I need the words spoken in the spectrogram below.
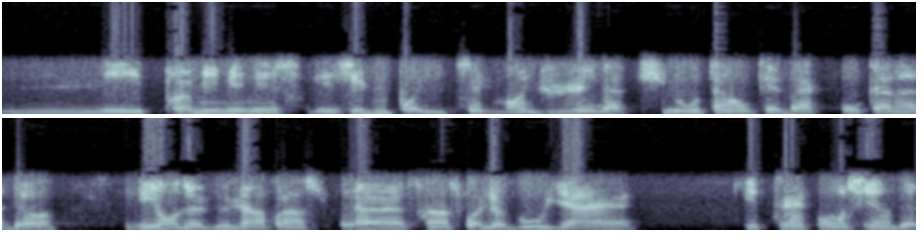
Les premiers ministres, les élus politiques vont être jugés là-dessus, autant au Québec qu'au Canada. Et on a vu Jean-François euh, Legault hier, qui est très conscient de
